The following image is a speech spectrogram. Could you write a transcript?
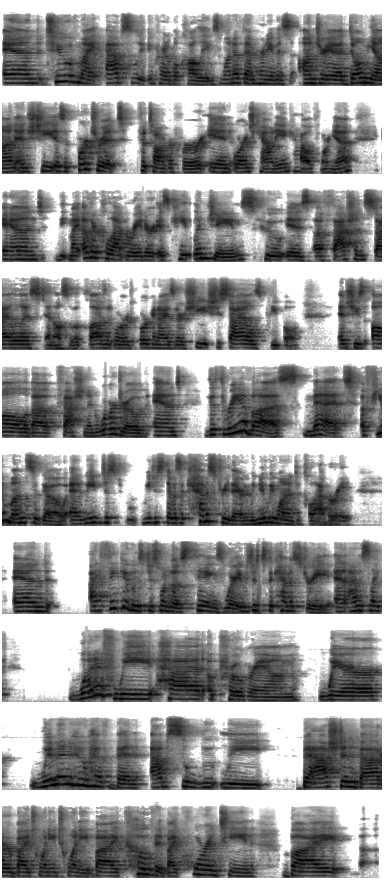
and two of my absolutely incredible colleagues. One of them, her name is Andrea Domian, and she is a portrait photographer in Orange County in California. And the, my other collaborator is Caitlin James, who is a fashion stylist and also a closet or, organizer. She, she styles people, and she's all about fashion and wardrobe. And the three of us met a few months ago, and we just we just there was a chemistry there, and we knew we wanted to collaborate. And I think it was just one of those things where it was just the chemistry. And I was like, what if we had a program where women who have been absolutely bashed and battered by 2020, by COVID, by quarantine, by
